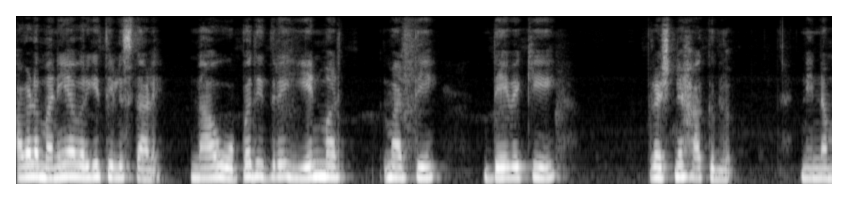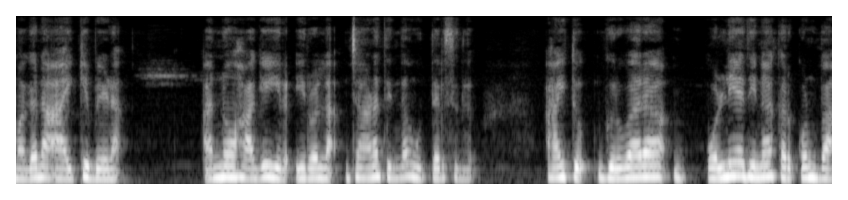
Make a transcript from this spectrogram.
ಅವಳ ಮನೆಯವರಿಗೆ ತಿಳಿಸ್ತಾಳೆ. ನಾವು ಒಪ್ಪದಿದ್ದರೆ ಏನು ಮಾಡ್, ಮಾಡ್ತಿ? ದೇವಕಿ ಪ್ರಶ್ನೆ ಹಾಕಿದ್ಲು. ನಿನ್ನ ಮಗನ ಆಯ್ಕೆ ಬೇಡ ಅನ್ನೋ ಹಾಗೆ ಇರ, ಇರೋಲ್ಲ, ಜಾಣತಿಂದ ಉತ್ತರಿಸಿದ್ಲು. ಆಯಿತು, ಗುರುವಾರ ಒಳ್ಳೆಯ ದಿನ ಕರ್ಕೊಂಡು ಬಾ.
